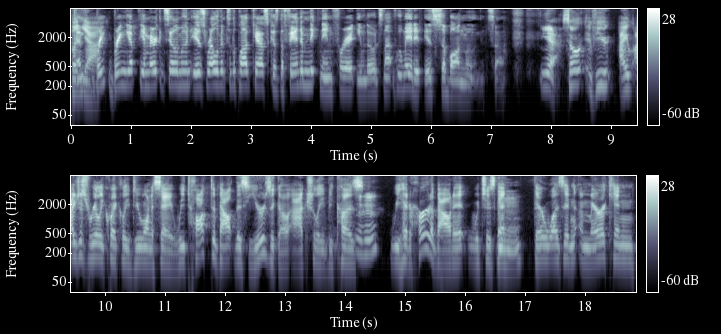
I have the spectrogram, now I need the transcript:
but and yeah, bring, bringing up the American Sailor Moon is relevant to the podcast because the fandom nickname for it, even though it's not who made it, is Saban Moon. So Yeah. So if you, I, I just really quickly do want to say we talked about this years ago actually because mm-hmm. we had heard about it, which is that mm-hmm. there was an American,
